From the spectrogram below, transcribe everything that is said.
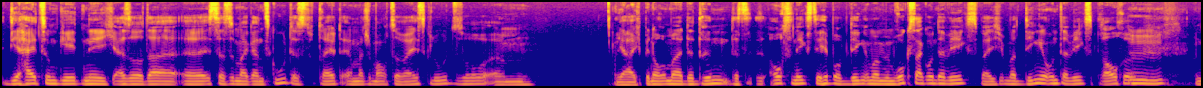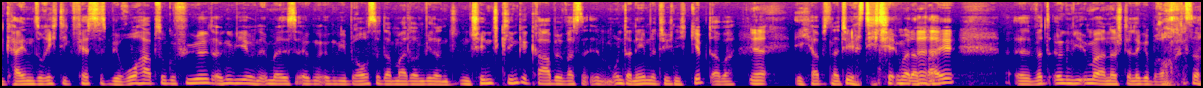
die Heizung geht nicht. Also da äh, ist das immer ganz gut. Das treibt er manchmal auch zur Weißglut. So, ähm, ja, ich bin auch immer da drin. Das ist auch das nächste Hip-Hop-Ding, immer mit dem Rucksack unterwegs, weil ich immer Dinge unterwegs brauche Mhm. und kein so richtig festes Büro habe, so gefühlt irgendwie. Und immer ist irg- irgendwie brauchst du dann mal dann wieder ein Chinch-Klinkekabel, was es im Unternehmen natürlich nicht gibt, aber Ja. ich habe es natürlich als DJ immer dabei. äh, wird irgendwie immer an der Stelle gebraucht. So,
